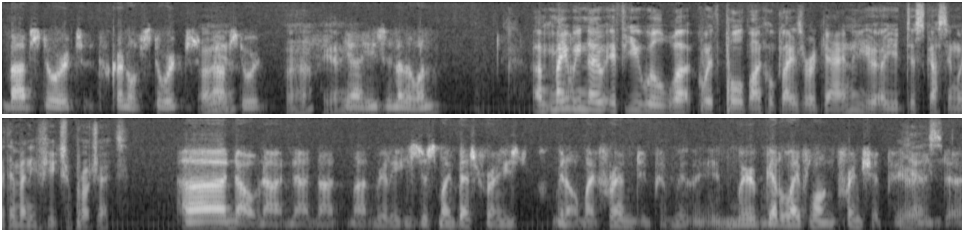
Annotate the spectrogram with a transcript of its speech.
Bob Stewart, Colonel Stewart, Oh, Bob yeah. Stewart. Uh-huh. Yeah. Yeah, he's another one. Um, may we know if you will work with Paul Michael Glaser again? Are you, are you discussing with him any future projects? Uh, no, not not not not really. He's just my best friend. He's you know my friend. We've got a lifelong friendship here. Yes. And, uh,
